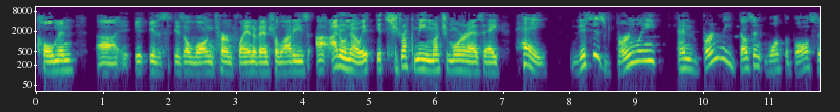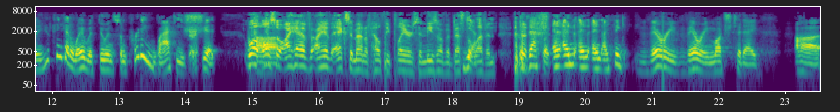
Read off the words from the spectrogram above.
Coleman, uh, is, is a long-term plan of Ancelotti's. I, I don't know. It, it struck me much more as a, hey, this is Burnley and Burnley doesn't want the ball, so you can get away with doing some pretty wacky shit. Well, uh, also I have I have X amount of healthy players, and these are the best yeah, eleven. exactly, and, and and and I think very very much today uh,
